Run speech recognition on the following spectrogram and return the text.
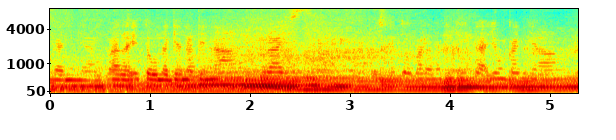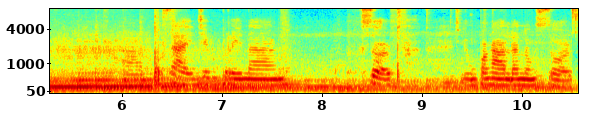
ganyan. Para ito, lagyan natin ng rice. Tapos ito, para makikita yung kanyang um, design, siyempre, ng surf. Yung pangalan ng surf.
